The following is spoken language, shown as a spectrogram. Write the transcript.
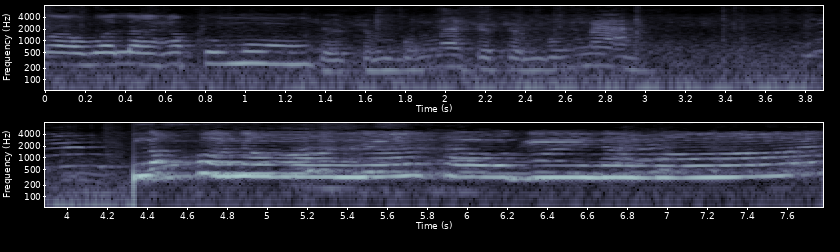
Pawala apo mo. Susumbong na, susumbong na. Naku naman yan, Pogi naman.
